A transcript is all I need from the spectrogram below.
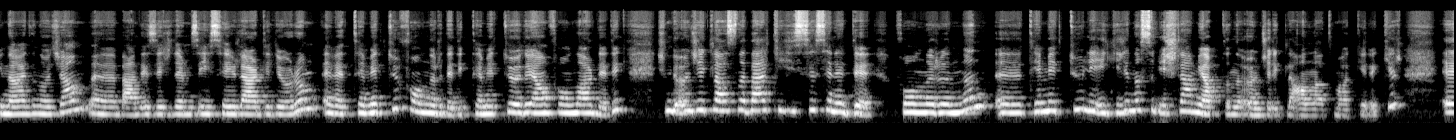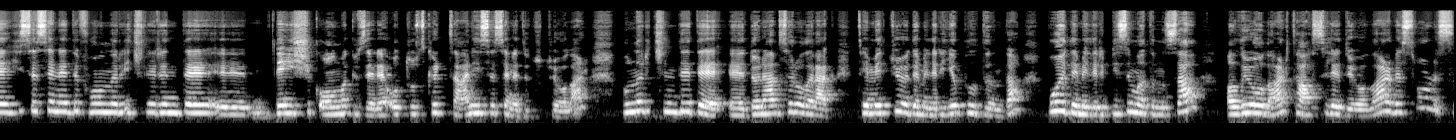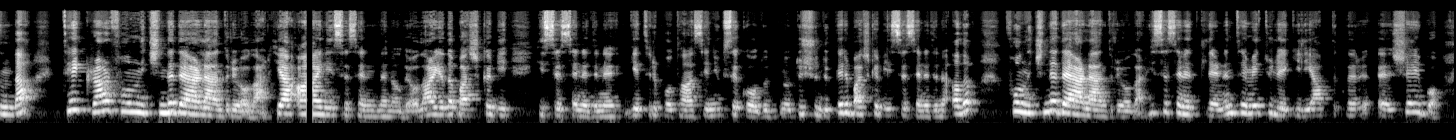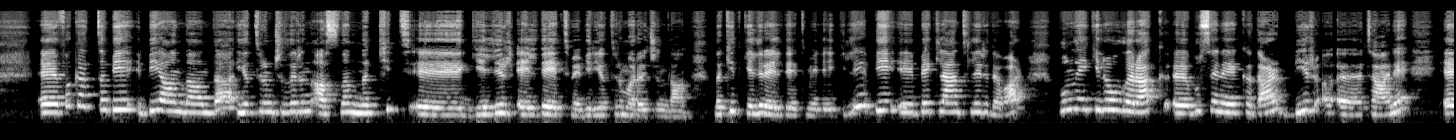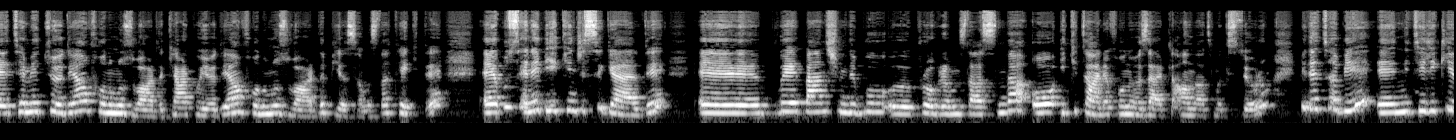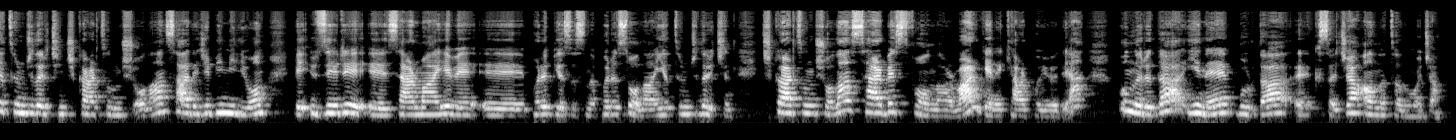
Günaydın hocam. Ee, ben de izleyicilerimize iyi seyirler diliyorum. Evet temettü fonları dedik, temettü ödeyen fonlar dedik. Şimdi öncelikle aslında belki hisse senedi fonlarının e, temettüyle ilgili nasıl bir işlem yaptığını öncelikle anlatmak gerekir. E, hisse senedi fonları içlerinde e, değişik olmak üzere 30-40 tane hisse senedi tutuyorlar. Bunlar içinde de dönemsel olarak temettü ödemeleri yapıldığında bu ödemeleri bizim adımıza alıyorlar, tahsil ediyorlar ve sonrasında tekrar fonun içinde değerlendiriyorlar. Ya aynı hisse senedinden alıyorlar ya da başka bir hisse senedini getiri potansiyelin yüksek olduğunu düşündükleri başka bir hisse senedini alıp fonun içinde değerlendiriyorlar. Hisse senetlerinin temettüyle ilgili yaptıkları e, şey bu. E, fakat tabii bir yandan da yatırımcıların aslında nakit e, gelir elde etme bir yatırım aracından nakit gelir elde etme ile ilgili bir e, beklentileri de var. Bununla ilgili olarak e, bu seneye kadar bir e, tane e, temettü ödeyen fonumuz var vardı. Kar payı ödeyen fonumuz vardı piyasamızda tekti. E, bu sene bir ikincisi geldi. E, ve ben şimdi bu e, programımızda aslında o iki tane fonu özellikle anlatmak istiyorum. Bir de tabii e, nitelikli yatırımcılar için çıkartılmış olan sadece 1 milyon ve üzeri e, sermaye ve e, para piyasasında parası olan yatırımcılar için çıkartılmış olan serbest fonlar var. Gene kar payı ödeyen. Bunları da yine burada e, kısaca anlatalım hocam.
